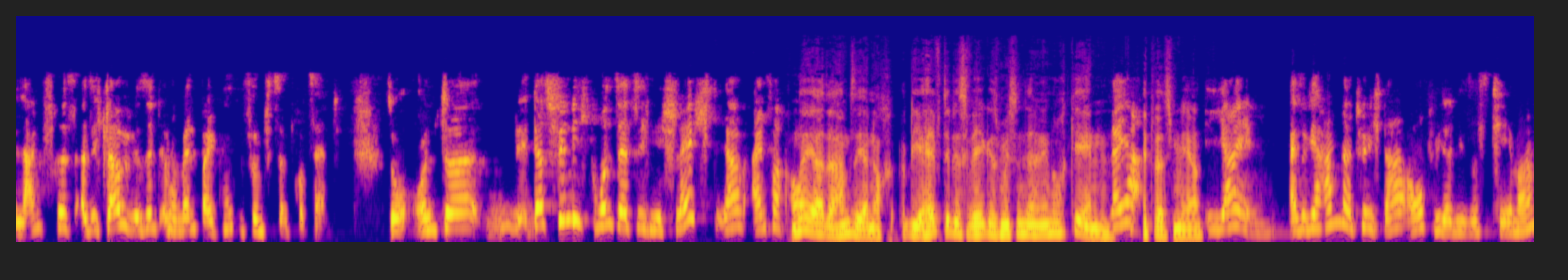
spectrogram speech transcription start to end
Langfrist. Also ich glaube, wir sind im Moment bei guten 15 Prozent. So, und äh, das finde ich grundsätzlich nicht schlecht, ja, einfach auch. Naja, da haben Sie ja noch, die Hälfte des Weges müssen Sie ja noch gehen. Naja. Etwas mehr. Jein. Also wir haben natürlich da auch wieder dieses Thema.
